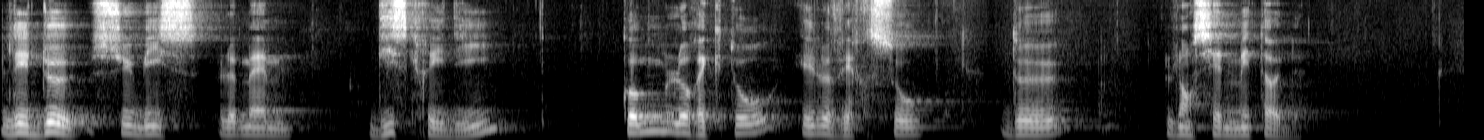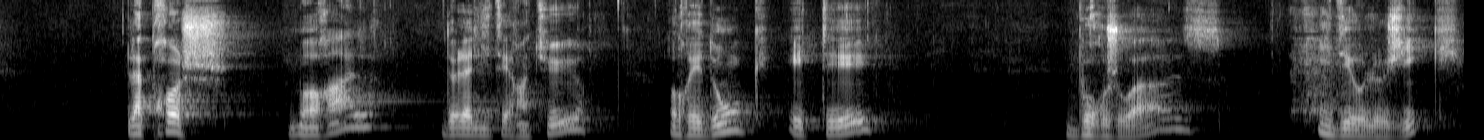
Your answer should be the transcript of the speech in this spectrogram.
Les deux subissent le même discrédit comme le recto et le verso de l'ancienne méthode. L'approche morale de la littérature aurait donc été bourgeoise, idéologique,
